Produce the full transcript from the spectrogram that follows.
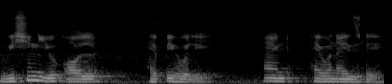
Wishing you all happy Holi and have a nice day.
